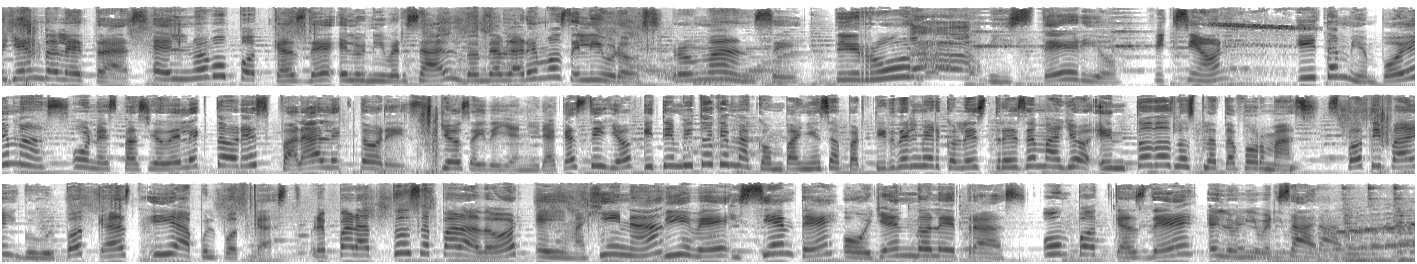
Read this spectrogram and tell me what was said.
Oyendo Letras, el nuevo podcast de El Universal donde hablaremos de libros, romance, terror, misterio, ficción y también poemas. Un espacio de lectores para lectores. Yo soy Deyanira Castillo y te invito a que me acompañes a partir del miércoles 3 de mayo en todas las plataformas. Spotify, Google Podcast y Apple Podcast. Prepara tu separador e imagina, vive y siente Oyendo Letras, un podcast de El Universal.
